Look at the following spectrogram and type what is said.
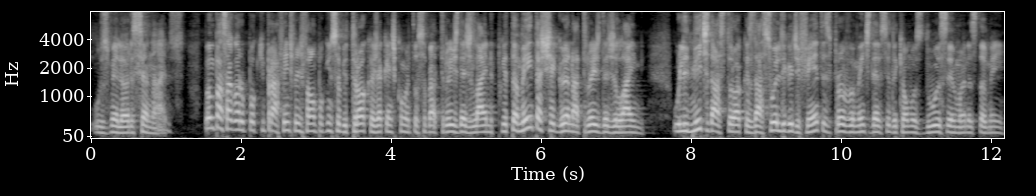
os melhores cenários. Vamos passar agora um pouquinho para frente para a gente falar um pouquinho sobre troca, já que a gente comentou sobre a trade deadline, porque também está chegando a trade deadline, o limite das trocas da sua liga de fantasy, provavelmente deve ser daqui a umas duas semanas também.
